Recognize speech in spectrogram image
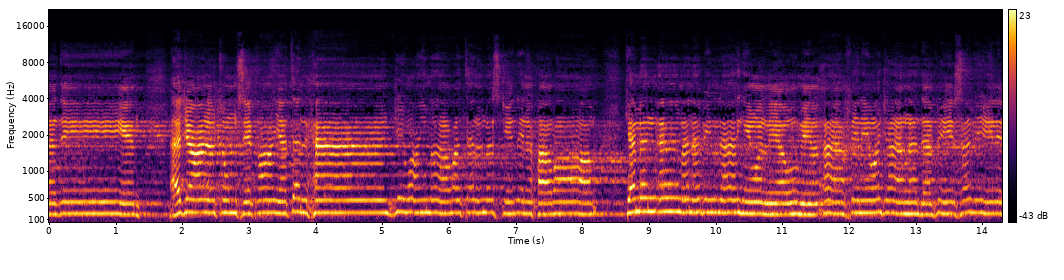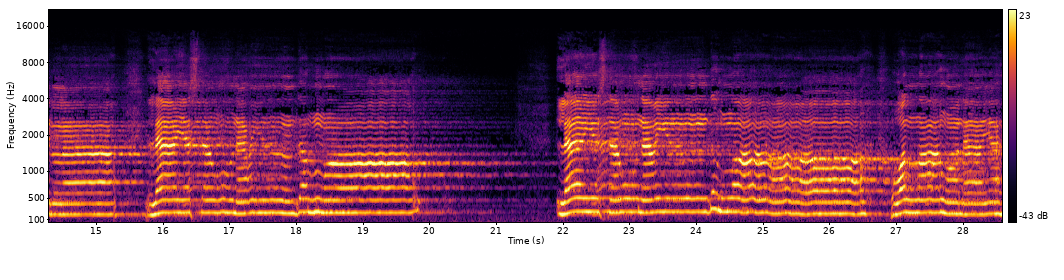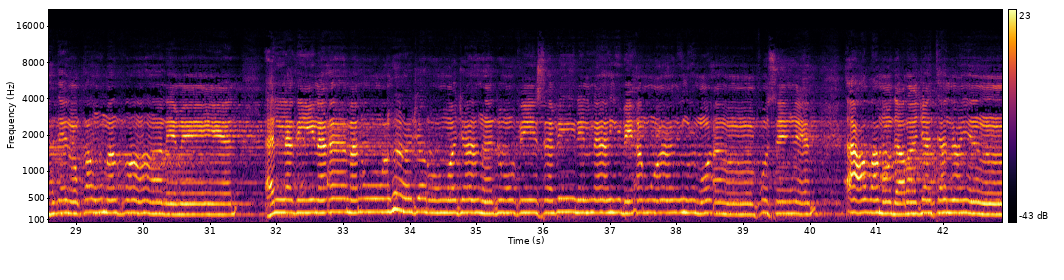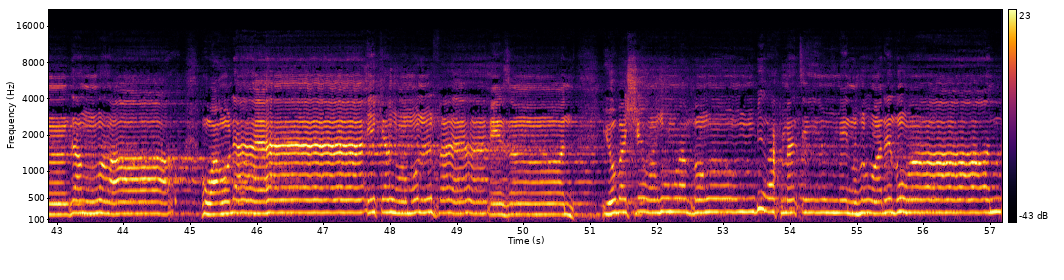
المهتدين. أجعلتم سقاية الحاج وعمارة المسجد الحرام. كمن آمن بالله واليوم الآخر وجاهد في سبيل الله لا يستوون عند الله. لا يستوون عند الله. والله لا يهدي القوم الظالمين. الذين آمنوا وهاجروا وجاهدوا في سبيل الله بأموالهم وأنفسهم. أعظم درجة عند الله. وأولئك هم الفائزون. يبشرهم ربهم برحمة منه ورضوان.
